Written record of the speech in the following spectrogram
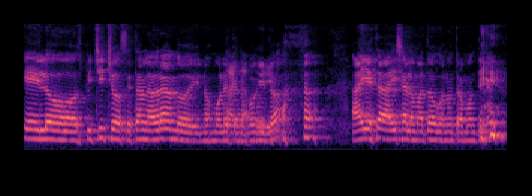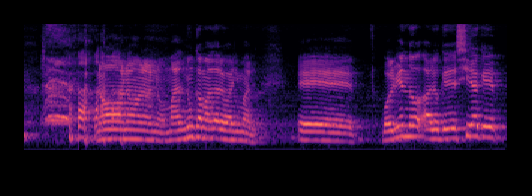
Eh, los pichichos están ladrando y nos molestan un poquito. Ahí está, ahí ya lo mató con un tramontina. No, no, no, no, mal, nunca matar a los animales. Eh, volviendo a lo que decía que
